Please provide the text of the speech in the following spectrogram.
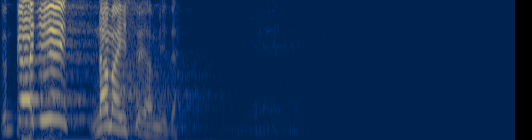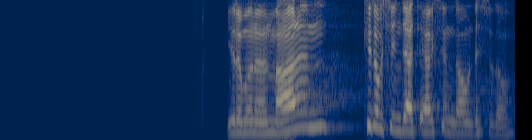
끝까지 남아 있어야 합니다. 여러분은 많은 기독신자 대학생 가운데서도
